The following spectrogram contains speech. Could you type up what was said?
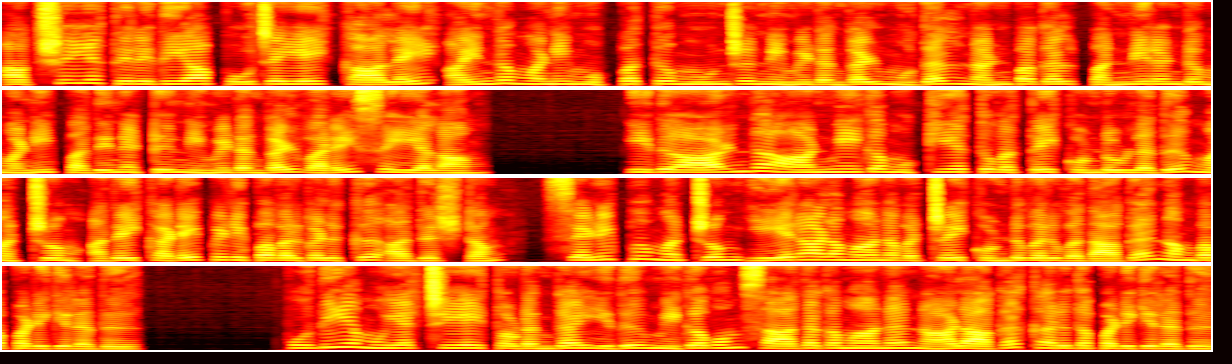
அக்ஷய திருதியா பூஜையை காலை ஐந்து மணி முப்பத்து மூன்று நிமிடங்கள் முதல் நண்பகல் பன்னிரண்டு மணி பதினெட்டு நிமிடங்கள் வரை செய்யலாம். இது ஆழ்ந்த ஆன்மீக முக்கியத்துவத்தை கொண்டுள்ளது மற்றும் அதை கடைபிடிப்பவர்களுக்கு அதிர்ஷ்டம் செழிப்பு மற்றும் ஏராளமானவற்றை கொண்டுவருவதாக நம்பப்படுகிறது. புதிய முயற்சியை தொடங்க இது மிகவும் சாதகமான நாளாக கருதப்படுகிறது.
